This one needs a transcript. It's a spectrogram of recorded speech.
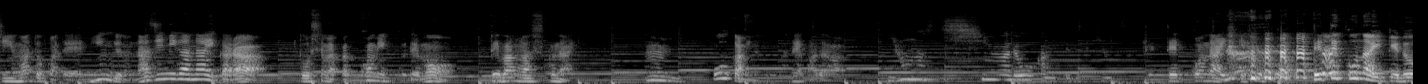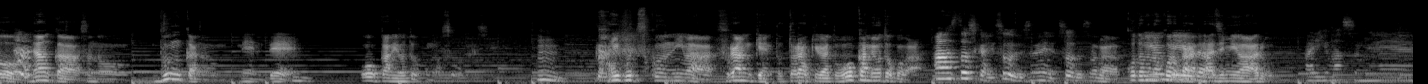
神話とかで人魚の馴染みがないから、どうしてもやっぱりコミックでも出番が少ない。うん。狼の方がね、まだ。日本の神話で狼って出てきます出てこないけど、出てこないけど、なんかその文化の面で、狼男もそうだし、うん怪物くんにはフランケンとドラキュラと狼男が、あ確かにそうですねそうですね子供の頃から馴染みはある。ありますね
